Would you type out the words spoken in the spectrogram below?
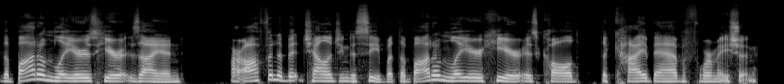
the bottom layers here at Zion are often a bit challenging to see, but the bottom layer here is called the Kaibab Formation.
